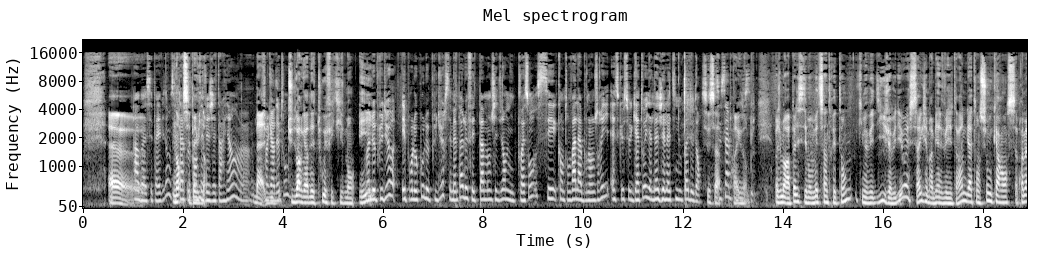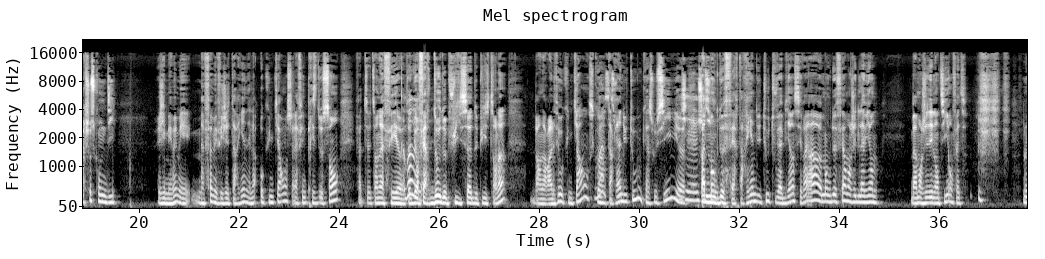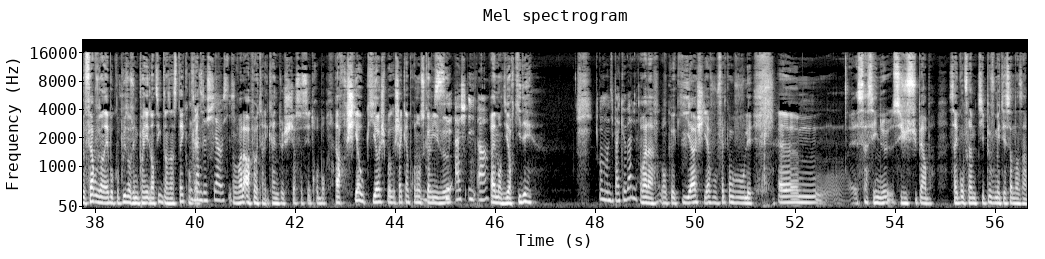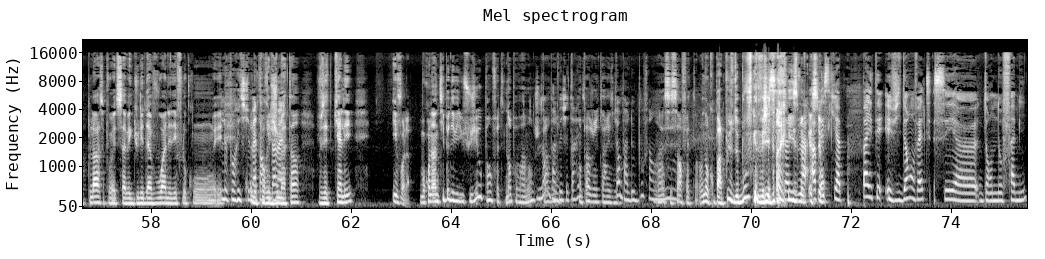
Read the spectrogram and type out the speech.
Euh, Ah bah c'est pas évident. Non, c'est pas quand évident. végétarien, bah, tu regardes coup, tout. Tu dois regarder tout effectivement. Et Ouais, le plus dur, et pour le coup, le plus dur, c'est même pas le fait de pas manger de viande ni de poisson, c'est quand on va à la boulangerie, est-ce que ce gâteau, il y a de la gélatine ou pas dedans C'est ça, C'est ça, par exemple. Moi, je me rappelle, c'était mon médecin traitant qui m'avait dit, j'avais dit, ouais, c'est vrai que j'aimerais bien être végétarien. Dit, attention aux carences. C'est la première chose qu'on me dit. J'ai dit, mais ouais, mais ma femme est végétarienne, elle a aucune carence. Elle a fait une prise de sang. Enfin, t'en as fait, euh, t'as Ouais, dû en faire deux depuis ça, depuis ce temps-là. Ben, on n'aura fait aucune carence, quoi. Ouais, c'est t'as sûr. rien du tout, aucun souci. euh, pas de suis- manque de fer, t'as rien du tout, tout va bien. C'est vrai, ah, manque de fer, manger de la viande. Bah, manger des lentilles, en fait. Le fer, vous en avez beaucoup plus dans une poignée de lentilles que dans un steak, en Graines fait. de chia aussi. Voilà, ah putain, les graines de chia, ça c'est trop bon. Alors, chia ou kia, je sais pas, chacun prononce comme il veut. C-H-I-A. Ah, ils m'ont dit orchidée. On m'en dit pas que val. Voilà, donc euh, kia, chia, vous faites comme vous voulez. Euh, ça, c'est une, c'est juste superbe. Ça gonfle un petit peu, vous mettez ça dans un plat, ça peut mettre ça avec du lait d'avoine et des flocons et Le porridge du le matin, c'est porridge du matin. Vous êtes calé. Et voilà. Donc, on a un petit peu dévié du sujet ou pas en fait? Non, pas vraiment. Je Non, on parle végétarisme. On parle végétarisme. Tu vois, on parle de bouffe. hein. Ouais, c'est ça en fait. Donc, on parle plus de bouffe que de végétarisme. ça. Après, ce qui a pas été évident, en fait, c'est euh, dans nos familles.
